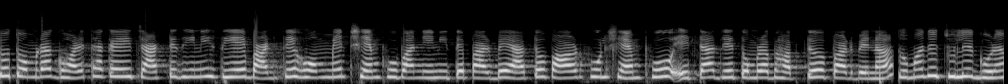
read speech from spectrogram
তো তোমরা ঘরে থাকা এই চারটে জিনিস দিয়ে বাড়িতে হোমমেড শ্যাম্পু বানিয়ে নিতে পারবে। এত পাওয়ারফুল শ্যাম্পু এটা যে তোমরা ভাবতেও পারবে না। তোমাদের চুলের গোড়া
